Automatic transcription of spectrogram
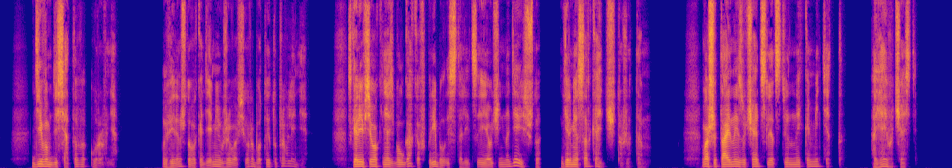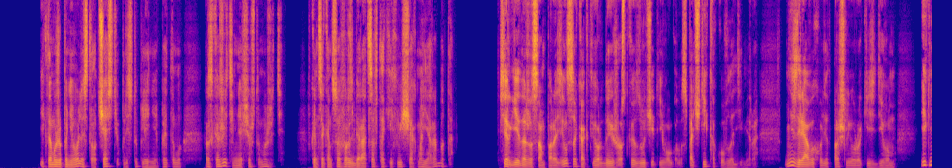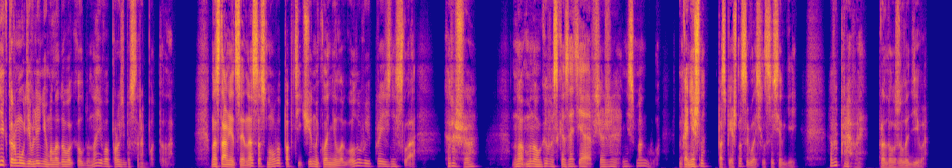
дивом десятого уровня. Уверен, что в Академии уже вовсю работает управление. Скорее всего, князь Булгаков прибыл из столицы, и я очень надеюсь, что Гермес Аркадьевич тоже там. Ваши тайны изучает Следственный комитет, а я его часть. И к тому же поневоле стал частью преступления, поэтому расскажите мне все, что можете. В конце концов, разбираться в таких вещах — моя работа. Сергей даже сам поразился, как твердо и жестко звучит его голос, почти как у Владимира. Не зря, выходят, прошли уроки с Дивом, и, к некоторому удивлению молодого колдуна, его просьба сработала. Наставница Энесса снова по птичьи наклонила голову и произнесла. — Хорошо, но многого сказать я все же не смогу. — конечно, — поспешно согласился Сергей. — Вы правы, — продолжила Дива. —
